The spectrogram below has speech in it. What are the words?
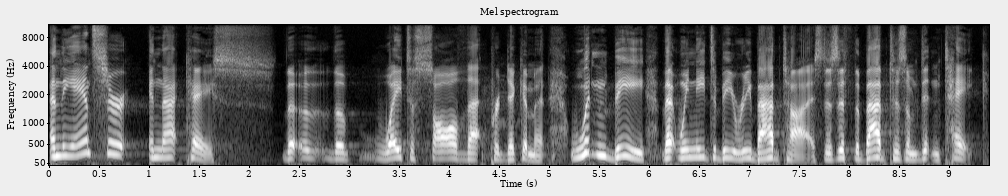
And the answer in that case, the, the way to solve that predicament, wouldn't be that we need to be rebaptized as if the baptism didn't take.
